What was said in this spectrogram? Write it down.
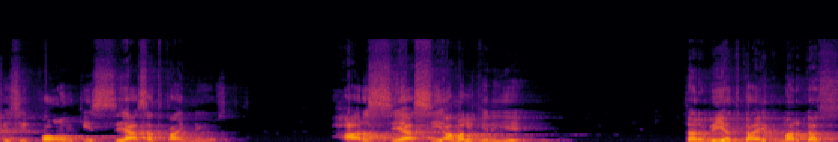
کسی قوم کی سیاست قائم نہیں ہو سکتی۔ ہر سیاسی عمل کے لیے تربیت کا ایک مرکز۔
